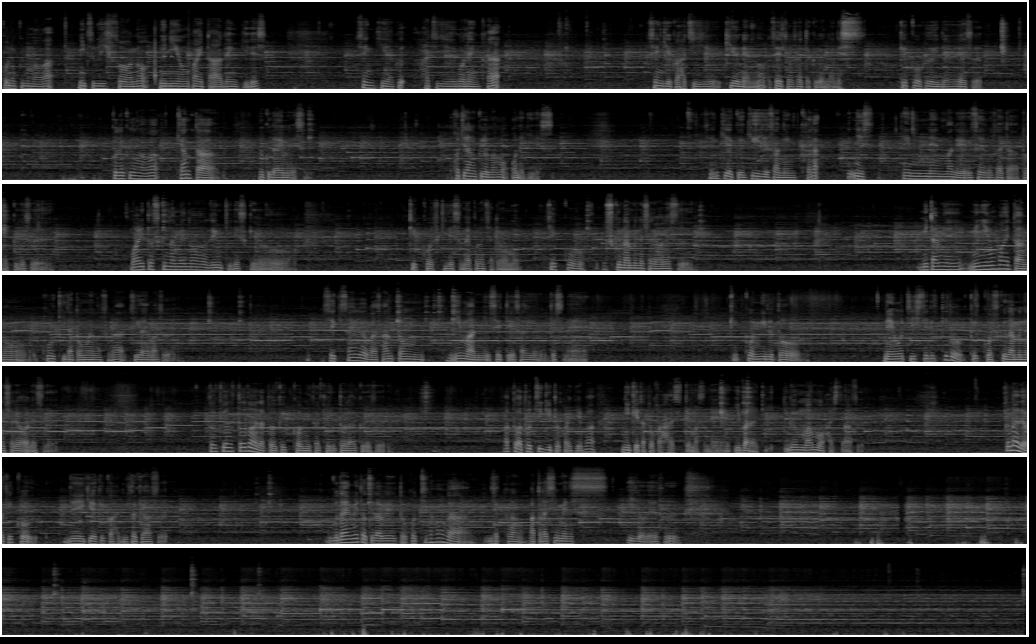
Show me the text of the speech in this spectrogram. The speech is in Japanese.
この車は三菱層のミニオンファイター電気です。1985年から1989年の製造された車です。結構古いです。この車はキャンター6代目です。こちらの車も同じです。1993年から2000年まで製造されたトラックです。割と少なめの前期ですけど結構好きですねこの車両も。結構少なめの車両です。見た目ミニオンファイターの後期だと思いますが違います。積載量が3トン未満に設定されるですね。結構見ると寝落ちしてるけど結構少なめの車両です東京の都内だと結構見かけるトラックです。あとは栃木とか行けば2桁とか走ってますね。茨城。群馬も走ってます。都内では結構税域が結構見かけます。5代目と比べるとこっちの方が若干新しめです。以上です。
